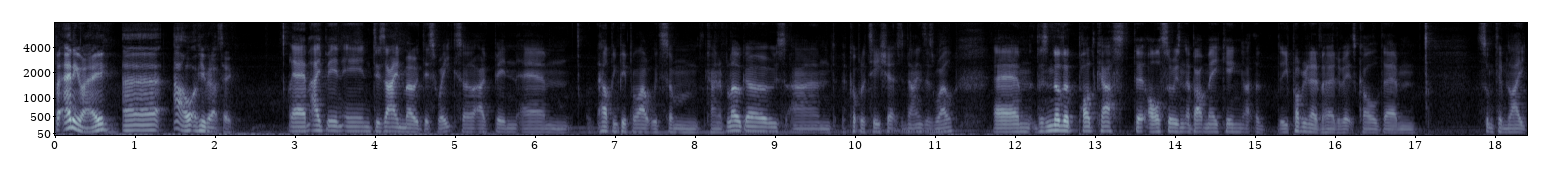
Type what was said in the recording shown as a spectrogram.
but anyway, uh, Al, what have you been up to? Um, I've been in design mode this week, so I've been um, helping people out with some kind of logos and a couple of t-shirts designs as well. Um, there's another podcast that also isn't about making. uh, You probably never heard of it. It's called um, something like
